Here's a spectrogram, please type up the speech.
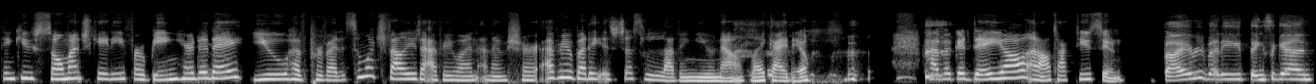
Thank you so much, Katie, for being here today. You have provided so much value to everyone, and I'm sure everybody is just loving you now, like I do. Have a good day, y'all, and I'll talk to you soon. Bye, everybody. Thanks again.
